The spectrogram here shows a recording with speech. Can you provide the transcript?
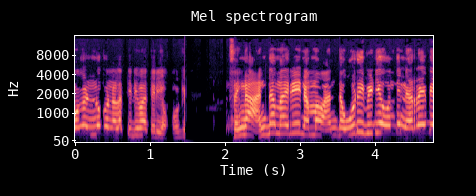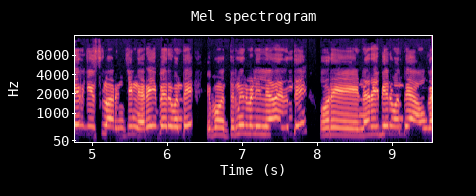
போக இன்னும் கொஞ்சம் நல்லா தெளிவாக தெரியும். ஓகே சரிங்களா? அந்த மாதிரி நம்ம அந்த ஒரு வீடியோ வந்து நிறைய பேருக்கு யூஸ்ஃபுல்லாக இருந்துச்சு. நிறைய பேர் வந்து இப்போ திருநெல்வேலியில இருந்து ஒரு நிறைய பேர் வந்து அவங்க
